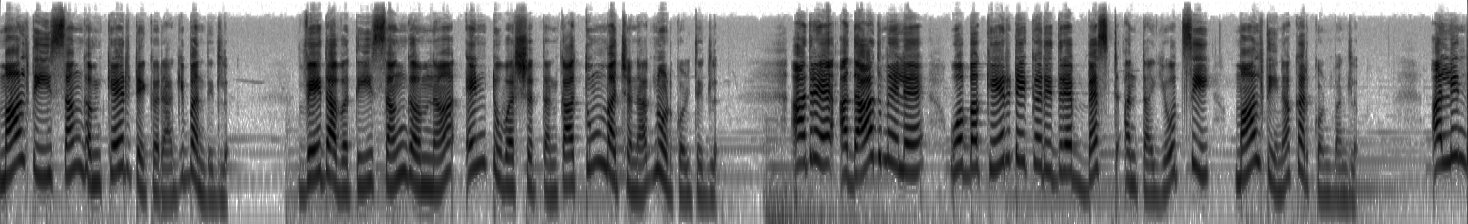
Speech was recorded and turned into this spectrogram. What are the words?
ಮಾಲ್ತಿ ಸಂಗಮ್ ಕೇರ್ ಟೇಕರ್ ಆಗಿ ಬಂದಿದ್ಲು. ವೇದಾವತಿ ಸಂಗಮ್ನ ಎಂಟು ವರ್ಷದ ತನಕ ತುಂಬಾ ಚೆನ್ನಾಗಿ ನೋಡ್ಕೊಳ್ತಿದ್ಲು. ಆದ್ರೆ ಅದಾದ್ಮೇಲೆ ಒಬ್ಬ ಕೇರ್ ಟೇಕರ್ ಇದ್ರೆ ಬೆಸ್ಟ್ ಅಂತ ಯೋಚಿಸಿ ಮಾಲ್ತಿನ ಕರ್ಕೊಂಡ್ ಬಂದ್ಲು. ಅಲ್ಲಿಂದ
